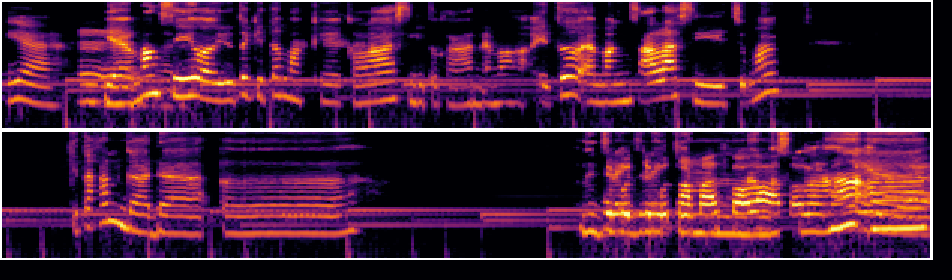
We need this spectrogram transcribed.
Iya. hmm, ya emang bener. sih waktu itu kita pakai kelas gitu kan emang itu emang salah sih cuma kita kan nggak ada eh ngejelek-jelekin nama sekolah atau sekolah gimana Ha-ha. Iya. ya.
